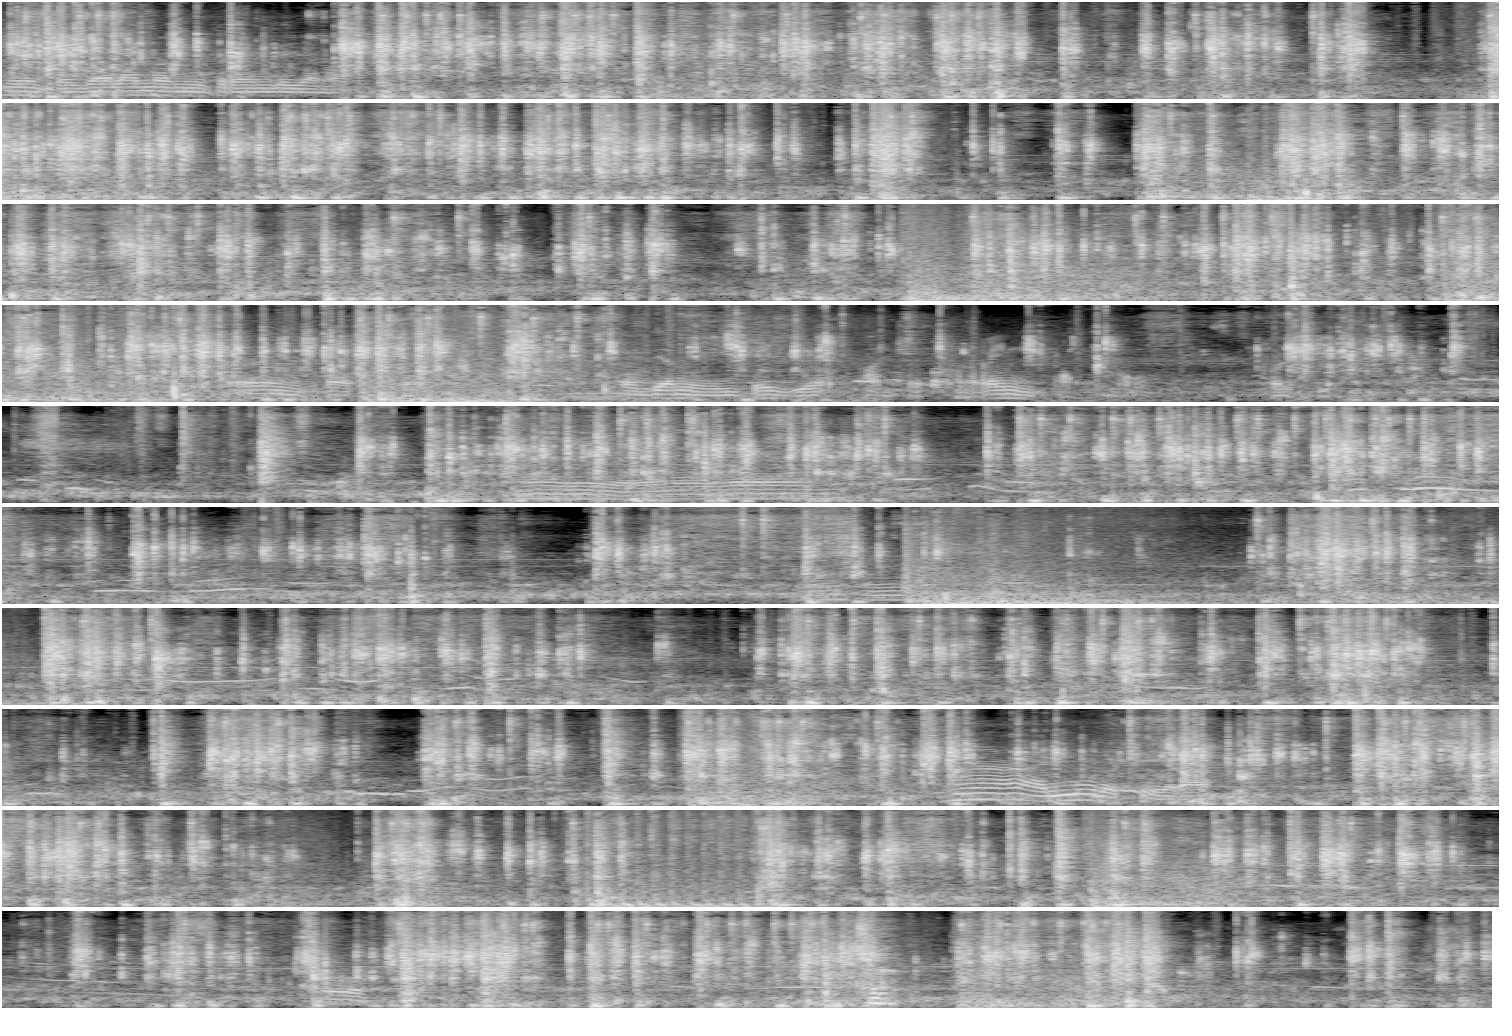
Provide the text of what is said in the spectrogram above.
Questo dai. Non mi prende, io no. Ovviamente io faccio 38. Così. Ah, il muro c'era. Oh, Cioè,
